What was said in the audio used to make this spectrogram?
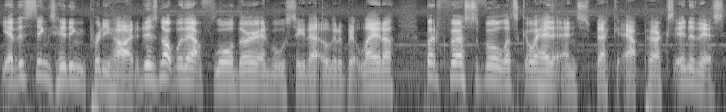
yeah, this thing's hitting pretty hard. It is not without flaw though, and we'll see that a little bit later. But first of all, let's go ahead and spec our perks into this.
